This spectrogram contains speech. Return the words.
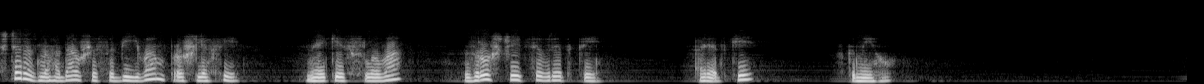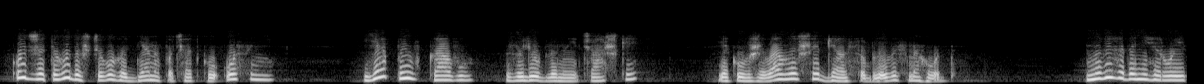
ще раз нагадавши собі й вам про шляхи, на яких слова зрощуються в рядки, а рядки в книгу. Отже, того дощового дня на початку осені я пив каву з улюбленої чашки, яку вживав лише для особливих нагод. Невигадані герої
